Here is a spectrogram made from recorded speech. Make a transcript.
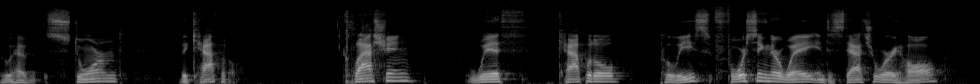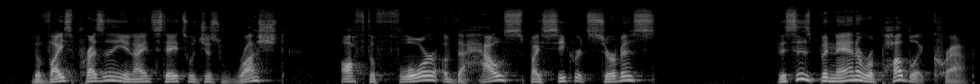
who have stormed the Capitol, clashing with Capitol police, forcing their way into Statuary Hall. The Vice President of the United States was just rushed off the floor of the House by Secret Service. This is Banana Republic crap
